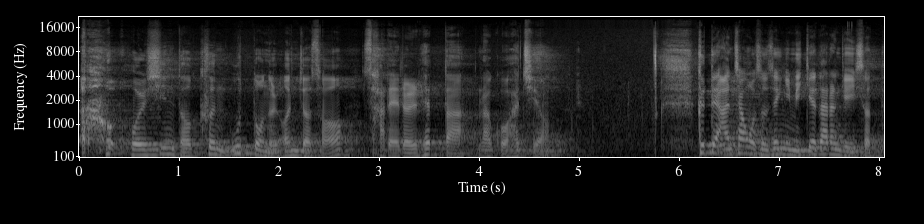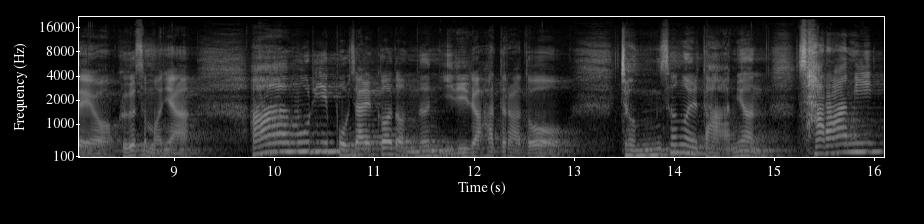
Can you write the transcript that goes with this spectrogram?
훨씬 더 큰 웃돈을 얹어서 살해를 했다라고 하지요. 그때 안창호 선생님이 깨달은 게 있었대요. 그것은 뭐냐? 아무리 보잘 것 없는 일이라 하더라도 정성을 다하면 사람이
